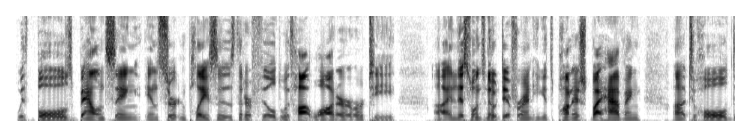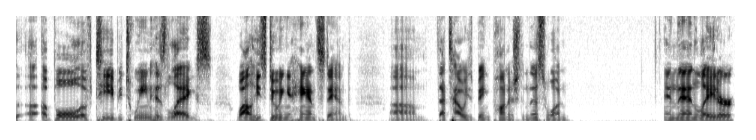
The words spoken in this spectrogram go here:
with bowls balancing in certain places that are filled with hot water or tea. Uh, and this one's no different. He gets punished by having uh, to hold a, a, bowl of tea between his legs while he's doing a handstand. Um, that's how he's being punished in this one. And then later,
